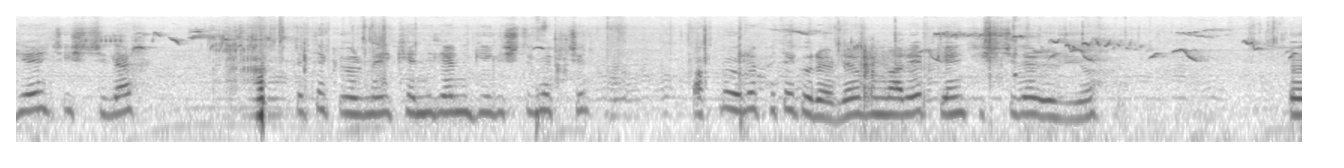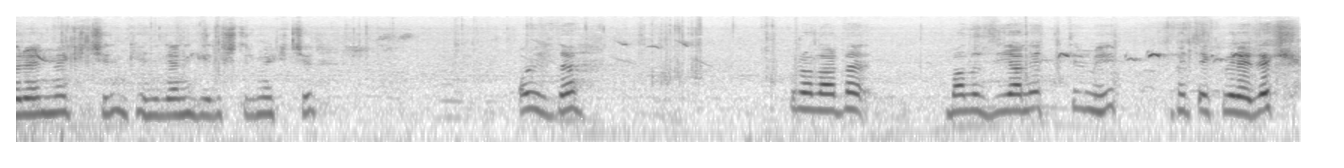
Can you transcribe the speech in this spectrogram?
genç işçiler petek örmeyi kendilerini geliştirmek için bak böyle petek örerler. Bunlar hep genç işçiler örüyor öğrenmek için, kendilerini geliştirmek için. O yüzden buralarda balı ziyan ettirmeyip petek vererek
